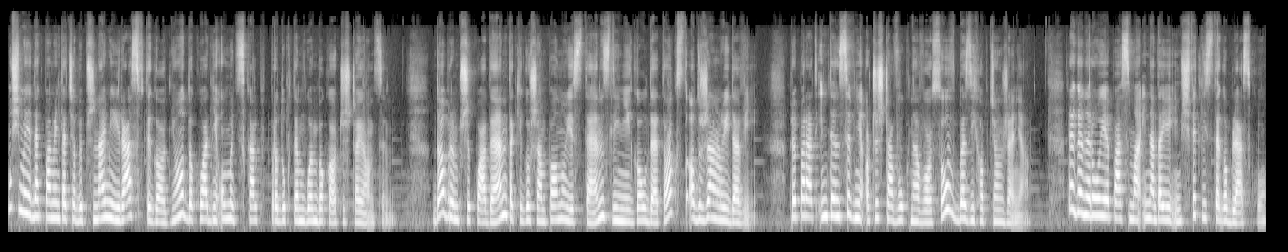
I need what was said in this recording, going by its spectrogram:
Musimy jednak pamiętać, aby przynajmniej raz w tygodniu dokładnie umyć skalp produktem głęboko oczyszczającym. Dobrym przykładem takiego szamponu jest ten z linii Go Detox od Jean-Louis Davy. Preparat intensywnie oczyszcza włókna włosów bez ich obciążenia. Regeneruje pasma i nadaje im świetlistego blasku.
